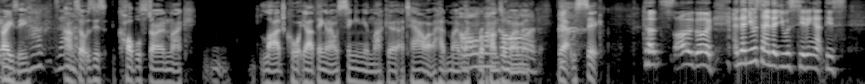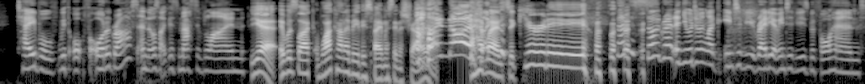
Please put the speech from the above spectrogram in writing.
crazy. How good's Um, that? so it was this cobblestone like large courtyard thing, and I was singing in like a, a tower. I had my like Oh my Rapunzel God. moment. Yeah, it was sick. That's so good. And then you were saying that you were sitting at this table with for autographs, and there was like this massive line. Yeah, it was like, why can't I be this famous in Australia? I know. I had like, my own security. That is so great. And you were doing like interview, radio interviews beforehand.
